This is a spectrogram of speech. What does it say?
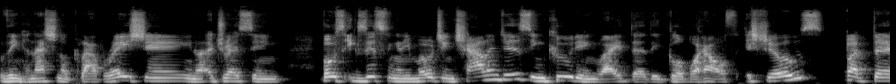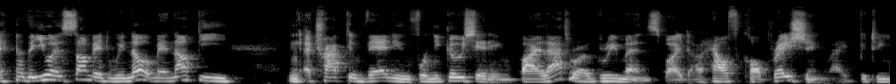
of the international collaboration, you know, addressing both existing and emerging challenges, including, right, the, the global health issues. But uh, the UN summit, we know, may not be an attractive venue for negotiating bilateral agreements, right, on health cooperation, right, between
